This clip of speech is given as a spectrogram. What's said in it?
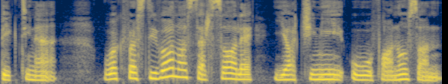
پیکتینه وک فستیوالا سرسال یا چینی و فانوسان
